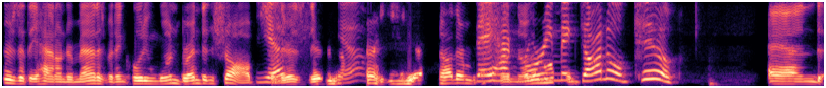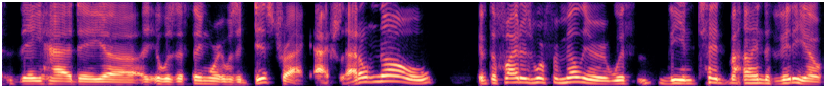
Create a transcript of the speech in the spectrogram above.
players that they had under management, including one Brendan Schaub. Yes, so there's, there's another, yeah. another They had another Rory moment. MacDonald too. And they had a. Uh, it was a thing where it was a diss track. Actually, I don't know if the fighters were familiar with the intent behind the video,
